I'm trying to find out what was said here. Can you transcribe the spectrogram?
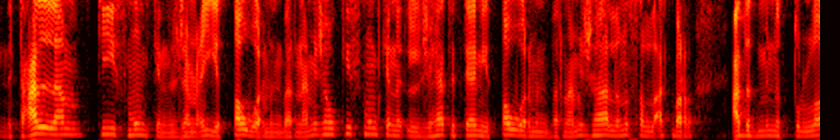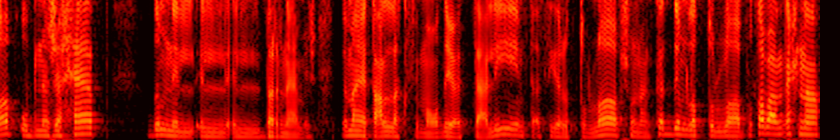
نتعلم كيف ممكن الجمعية تطور من برنامجها وكيف ممكن الجهات الثانية تطور من برنامجها لنصل لأكبر عدد من الطلاب وبنجاحات ضمن البرنامج. بما يتعلق في مواضيع التعليم تأثير الطلاب شو نقدم للطلاب. وطبعا إحنا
